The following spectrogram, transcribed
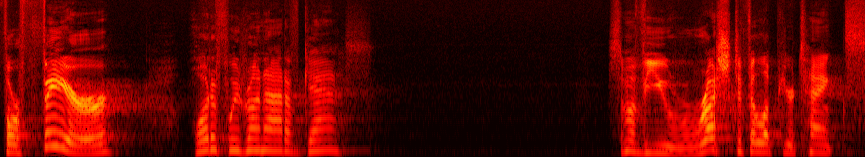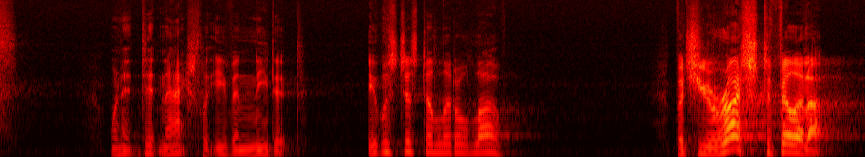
for fear what if we run out of gas? Some of you rushed to fill up your tanks when it didn't actually even need it. It was just a little low. But you rushed to fill it up.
